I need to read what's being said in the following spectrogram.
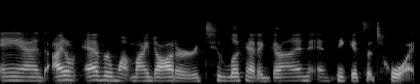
And I don't ever want my daughter to look at a gun and think it's a toy.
